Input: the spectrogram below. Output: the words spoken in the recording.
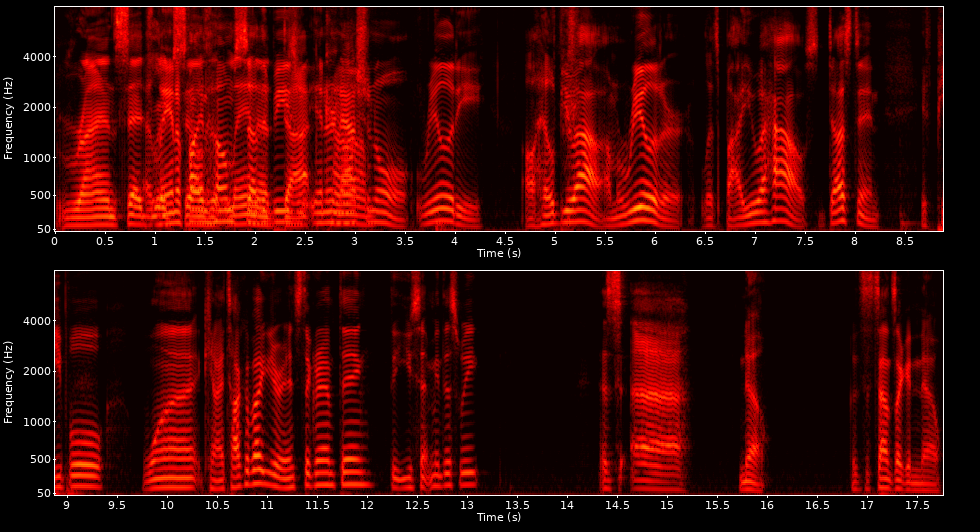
Yeah. Ryan Sedgwick. Atlanta Fine sells Homes, Sotheby's Atlanta.com. International Realty. I'll help you out. I'm a realtor. Let's buy you a house. Dustin, if people want, can I talk about your Instagram thing that you sent me this week? That's uh, No. It sounds like a no.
